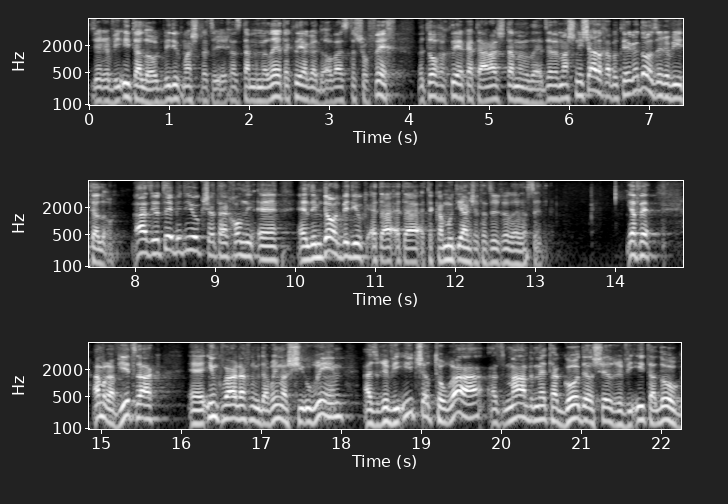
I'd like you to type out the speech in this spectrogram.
זה רביעית הלוג, בדיוק מה שאתה צריך, אז אתה ממלא את הכלי הגדול, ואז אתה שופך לתוך הכלי הקטן עד שאתה ממלא את זה, ומה שנשאר לך בכלי הגדול זה רביעית הלוג. אז יוצא בדיוק שאתה יכול אה, אה, למדוד בדיוק את, ה, את, ה, את הכמות יין שאתה צריך לעשות. יפה. אמר רב יצחק, אה, אם כבר אנחנו מדברים על שיעורים, אז רביעית של תורה, אז מה באמת הגודל של רביעית הלוג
